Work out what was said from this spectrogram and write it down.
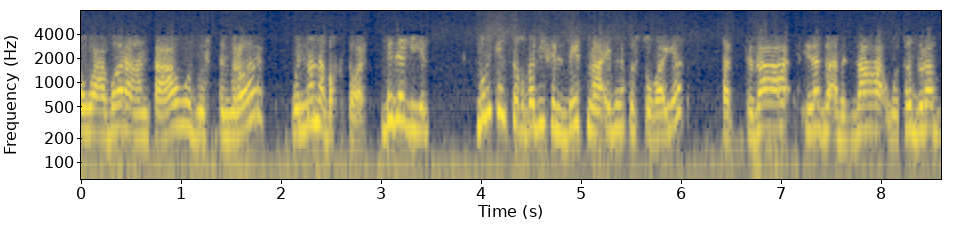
هو عبارة عن تعود واستمرار وإن أنا بختار بدليل ممكن تغضبي في البيت مع ابنك الصغير فتزعق في ناس بقى بتزعق وتضرب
